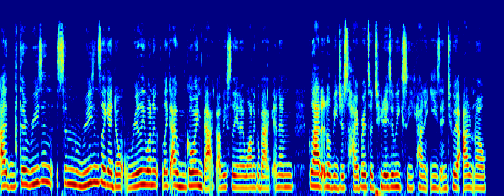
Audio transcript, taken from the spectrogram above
I the reason some reasons like I don't really want to like I'm going back obviously and I want to go back and I'm glad it'll be just hybrid so 2 days a week so you kind of ease into it. I don't know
